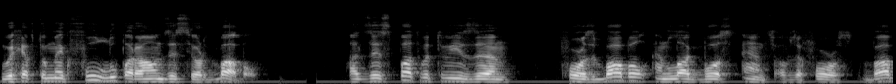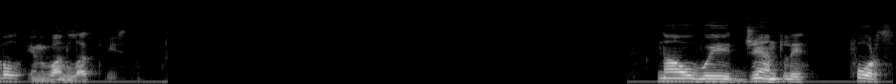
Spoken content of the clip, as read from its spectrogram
We have to make full loop around the third bubble. At the spot with the fourth bubble and lock both ends of the fourth bubble in one lock twist. Now we gently force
